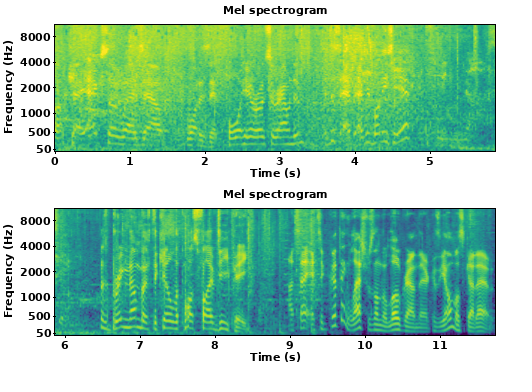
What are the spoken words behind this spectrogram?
Okay, EXO wears out. What is it? Four heroes surround him. Is this ev- everybody's here? Let's bring numbers to kill the POS 5 DP. I'll tell you, it's a good thing Lesh was on the low ground there because he almost got out.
